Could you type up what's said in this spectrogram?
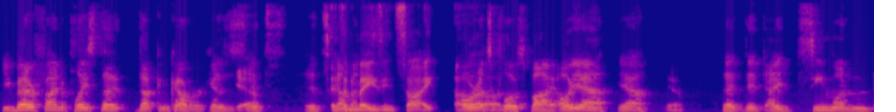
you better find a place to duck and cover because Yeah. it's it's It's an amazing sight. or it's Uh, close by. Oh yeah, yeah, Yeah. That did I seen one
